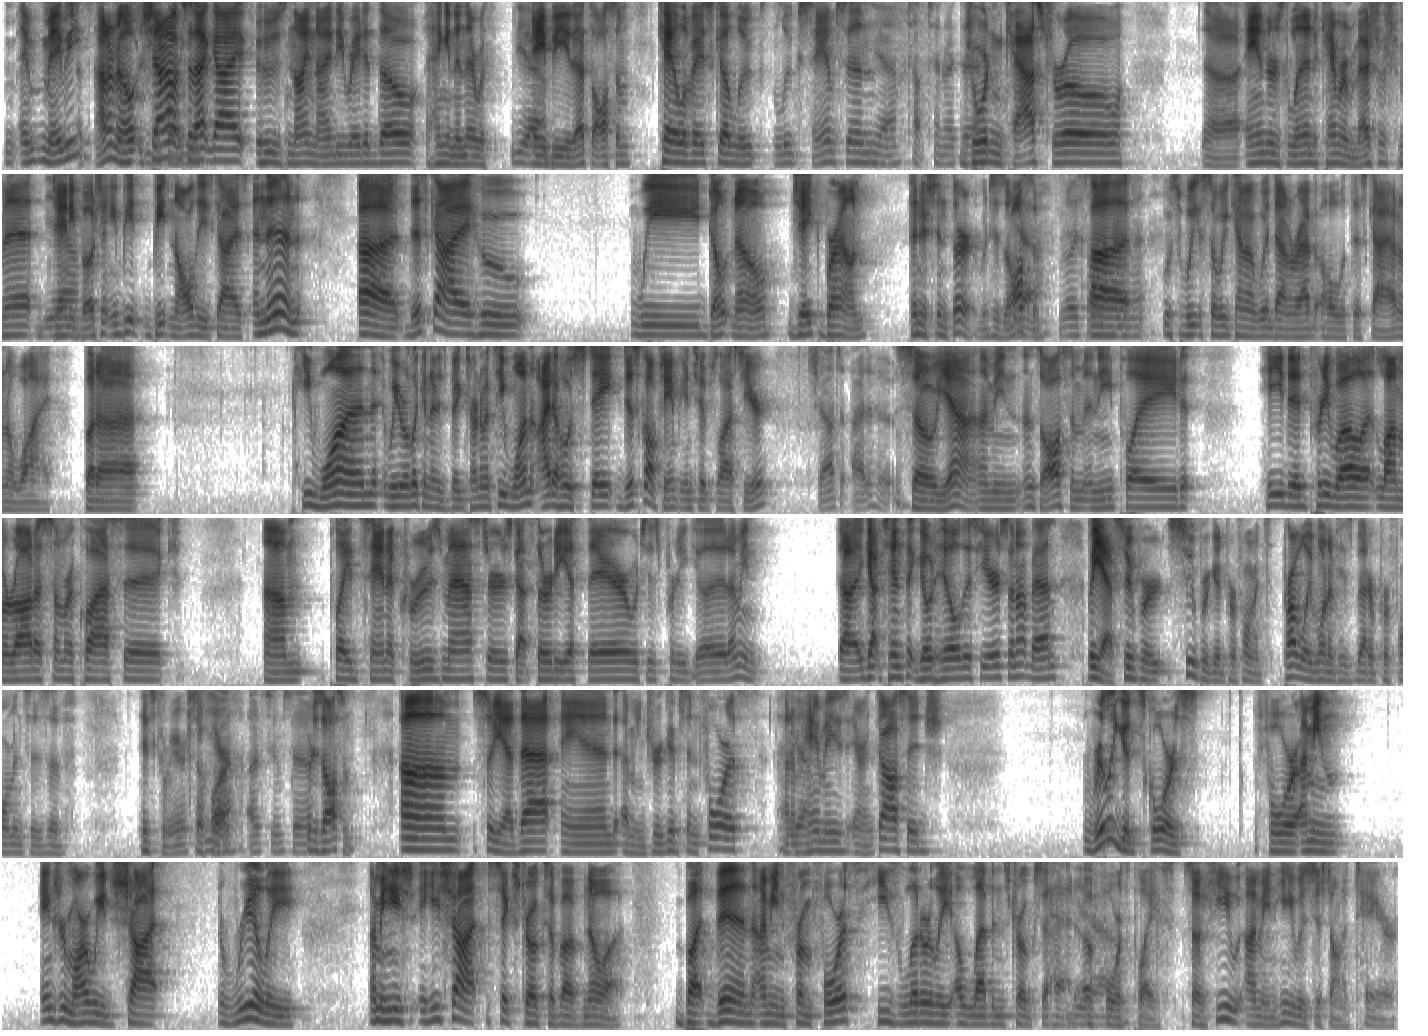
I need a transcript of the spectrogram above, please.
maybe That's I don't know. Shout out to that guy who's 990 rated though, hanging in there with Yeah. AB. That's awesome. Kayla Veska, Luke Luke Sampson, yeah, top 10 right there. Jordan Castro, uh, Anders Lind, Cameron Messerschmidt, Yeah. Danny Bochamp. He beat beaten all these guys, and then uh, this guy who we don't know, Jake Brown, finished in third, which is awesome. Yeah, really solid Uh, tournament. so we so we kind of went down a rabbit hole with this guy. I don't know why, but uh, he won. We were looking at his big tournaments. He won Idaho State disc golf championships last year. Shout out to Idaho. So yeah, I mean that's awesome. And he played, he did pretty well at La Mirada Summer Classic. Um, played Santa Cruz Masters, got thirtieth there, which is pretty good. I mean, uh, he got tenth at Goat Hill this year, so not bad. But yeah, super super good performance. Probably one of his better performances of his career so far Yeah, I would assume so. which is awesome. Um, so yeah, that and I mean Drew Gibson fourth, Adam Yeah. Hammes, Aaron Gossage. Really good scores for I mean Andrew Marwede shot really I mean he he shot six strokes above Noah. But then, I mean, from fourth, he's literally 11 strokes ahead of fourth place. So he, I mean, he was just on a tear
